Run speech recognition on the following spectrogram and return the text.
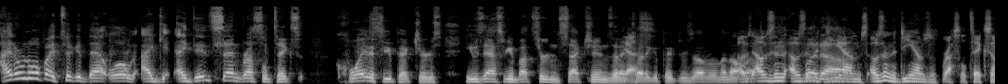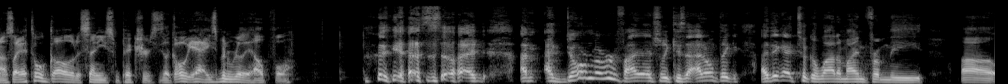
I don't know if I took it that low. I I did send WrestleTix quite a few pictures. He was asking me about certain sections, and I tried to get pictures of them and all. I was, I was in I was in But, the uh, DMs. I was in the DMs with WrestleTix, and I was like, I told Gallo to send you some pictures. He's like, Oh yeah, he's been really helpful. yeah, so I, I'm, I don't remember if I actually because I don't think I think I took a lot of mine from the uh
